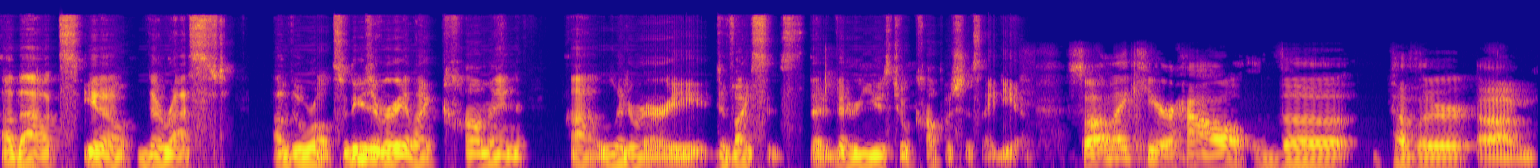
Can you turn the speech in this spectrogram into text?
about, you know, the rest of the world. So these are very like common uh, literary devices that, that are used to accomplish this idea. So I like here how the peddler um,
